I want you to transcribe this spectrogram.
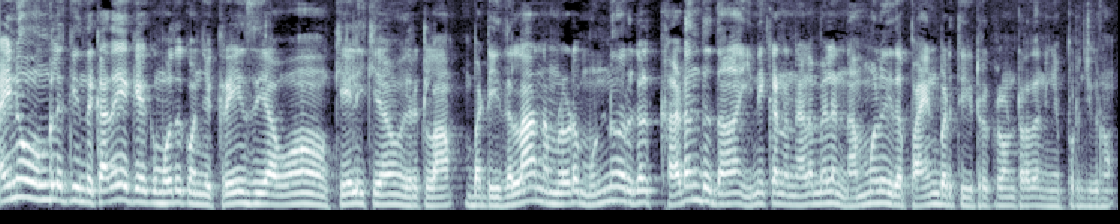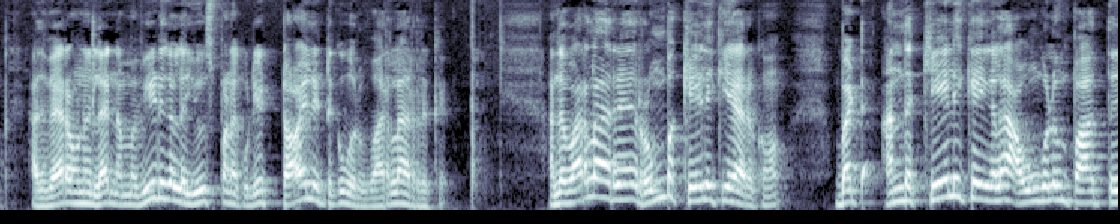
ஐநோ உங்களுக்கு இந்த கதையை கேட்கும்போது கொஞ்சம் க்ரேஸியாகவும் கேளிக்கையாகவும் இருக்கலாம். பட் இதெல்லாம் நம்மளோட முன்னோர்கள் கடந்து தான் இன்றைக்கான நிலமையில நம்மளும் இதை பயன்படுத்திக்கிட்டு இருக்கிறோன்றதை நீங்கள் புரிஞ்சுக்கணும். அது வேற ஒன்றும் இல்லை. நம்ம வீடுகளில் யூஸ் பண்ணக்கூடிய டாய்லெட்டுக்கு ஒரு வரலாறு இருக்குது அந்த வரலாறு ரொம்ப கேளிக்கையாக இருக்கும். பட் அந்த கேளிக்கைகளை அவங்களும் பார்த்து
